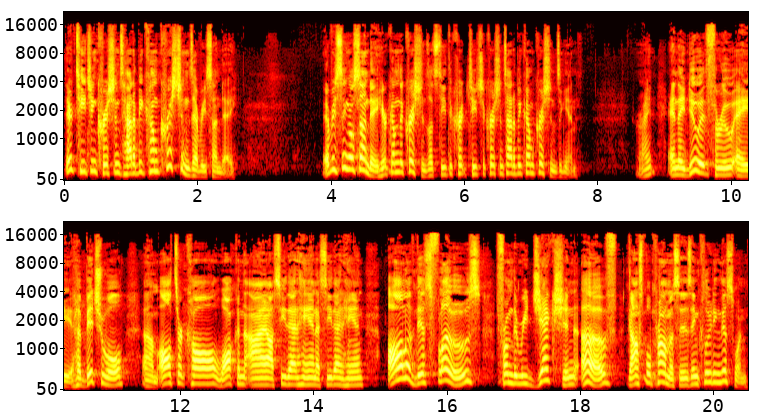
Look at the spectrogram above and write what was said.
They're teaching Christians how to become Christians every Sunday. Every single Sunday, here come the Christians. Let's teach the, Christians how to become Christians again. Right? And they do it through a habitual um, altar call, walk in the aisle, I see that hand, I see that hand. All of this flows from the rejection of gospel promises, including this one.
